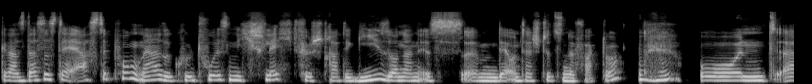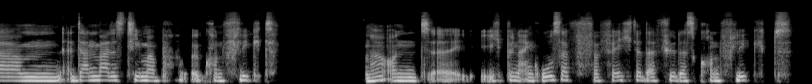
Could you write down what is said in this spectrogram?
Genau, also das ist der erste Punkt. Ne? Also Kultur ist nicht schlecht für Strategie, sondern ist ähm, der unterstützende Faktor. Mhm. Und ähm, dann war das Thema P Konflikt. Ne? Und äh, ich bin ein großer Verfechter dafür, dass Konflikt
